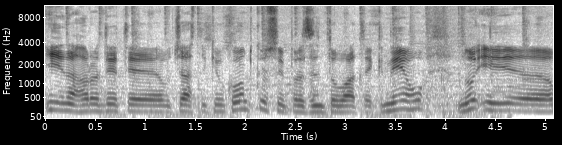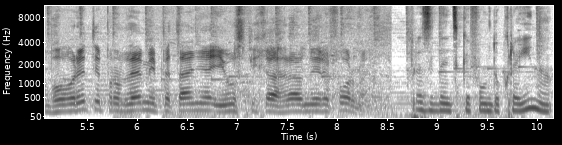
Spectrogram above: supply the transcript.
і нагородити учасників конкурсу, і презентувати книгу, ну і обговорити проблеми, питання і успіхи аграрної реформи. Президентський фонд Україна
